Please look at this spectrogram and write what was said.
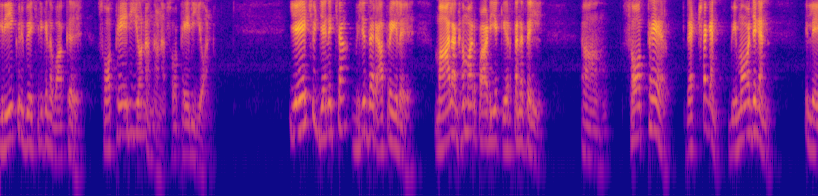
ഗ്രീക്കിൽ ഉപയോഗിച്ചിരിക്കുന്ന വാക്ക് സോത്തേരിയോൻ എന്നാണ് സോത്തേരിയോൻ. യേശു ജനിച്ച വിശുദ്ധ രാത്രിയിൽ മാലഖമാർ പാടിയ കീർത്തനത്തിൽ സോത്തേർ രക്ഷകൻ വിമോചകൻ ഇല്ലേ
